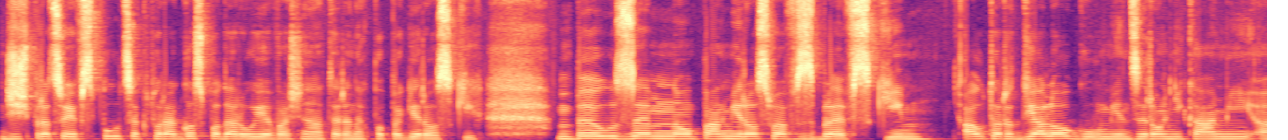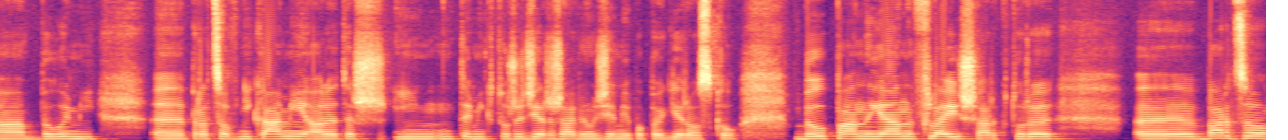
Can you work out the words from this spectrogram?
Dziś pracuje w spółce, która gospodaruje właśnie na terenach popegierowskich. Był ze mną pan Mirosław Zblewski, autor dialogu między rolnikami a byłymi e, pracownikami, ale też i tymi, którzy dzierżawią ziemię popegierowską. Był pan Jan Fleischar, który e, bardzo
